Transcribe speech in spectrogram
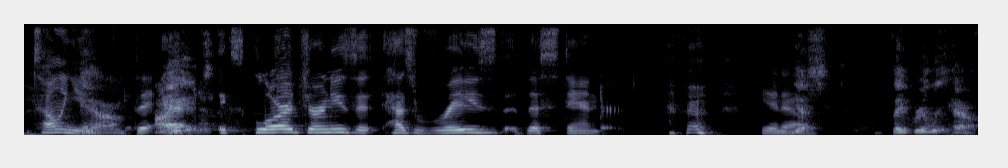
I'm telling you, and the I Explora Journeys it has raised the standard. you know, yes, they really have.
